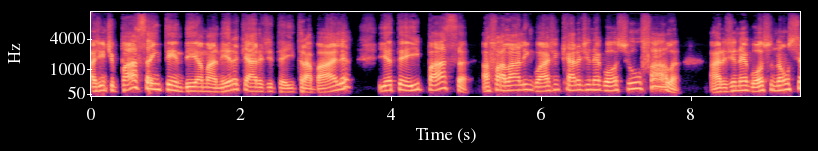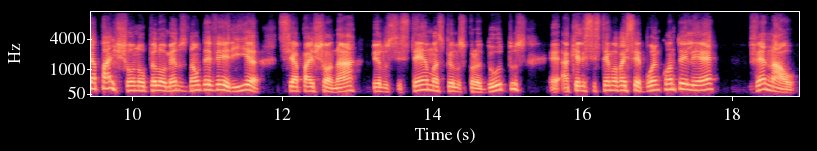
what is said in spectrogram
a, gente passa a entender a maneira que a área de TI trabalha e a TI passa a falar a linguagem que a área de negócio fala. A área de negócio não se apaixona, ou pelo menos não deveria se apaixonar pelos sistemas, pelos produtos. É, aquele sistema vai ser bom enquanto ele é venal,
